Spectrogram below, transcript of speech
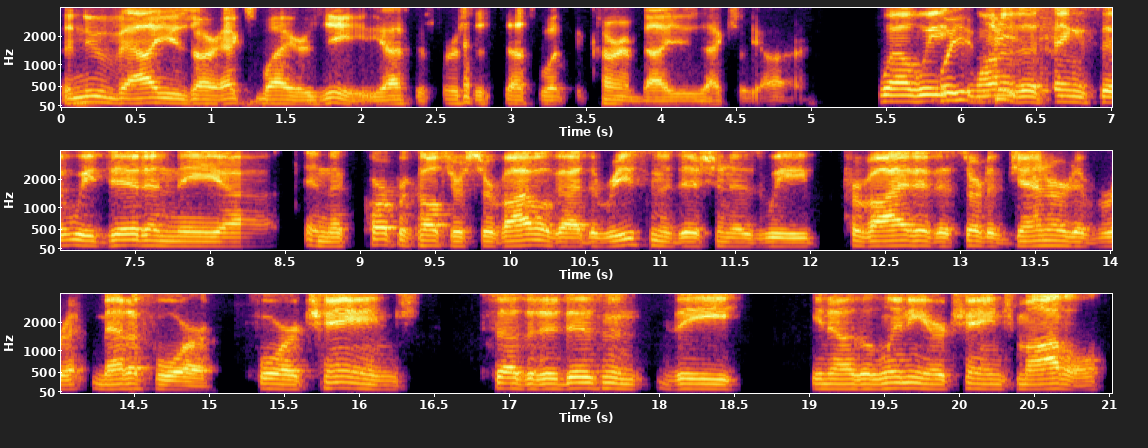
the new values are X, Y, or Z. You have to first assess what the current values actually are. Well, we well, one of the things that we did in the uh, in the corporate culture survival guide, the recent edition, is we provided a sort of generative re- metaphor for change, so that it isn't the you know the linear change model.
